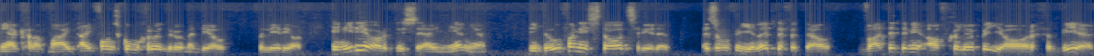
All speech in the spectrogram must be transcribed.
nie ek grap maar hy, hy het vir ons kom groot drome deel verlede jaar. En hierdie jaar toe sê hy nee nee, die doel van die staatsrede is om vir julle te vertel wat het in die afgelope jaar gebeur?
